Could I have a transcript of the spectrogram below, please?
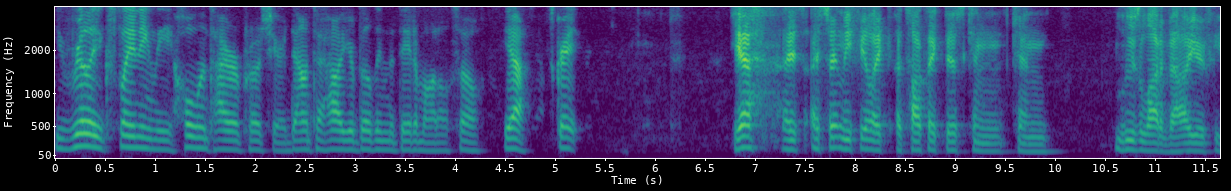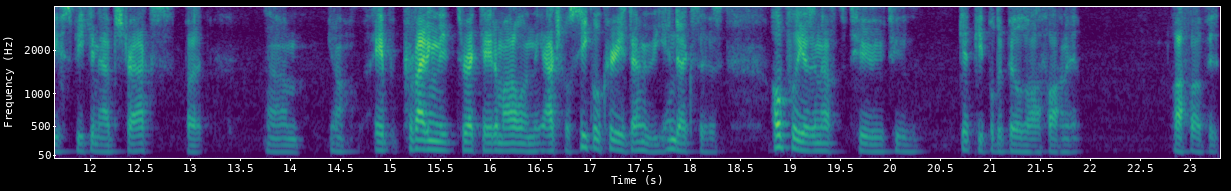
you're really explaining the whole entire approach here, down to how you're building the data model. So yeah, it's great. Yeah, I, I certainly feel like a talk like this can can lose a lot of value if you speak in abstracts, but um, you know, a, providing the direct data model and the actual SQL queries down to the indexes, hopefully, is enough to to get people to build off on it, off of it.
